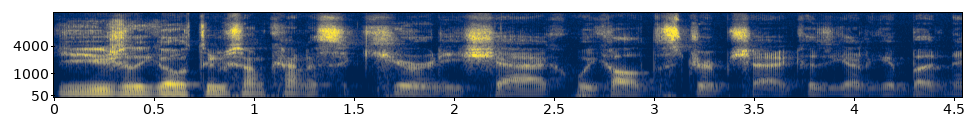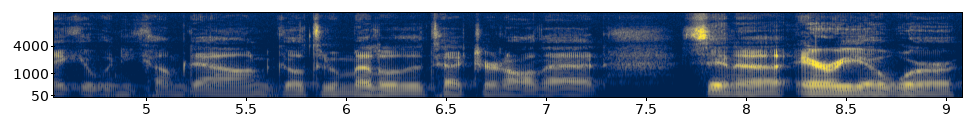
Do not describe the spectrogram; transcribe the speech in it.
you usually go through some kind of security shack. We call it the strip shack because you got to get butt naked when you come down, go through metal detector and all that. It's in an area where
